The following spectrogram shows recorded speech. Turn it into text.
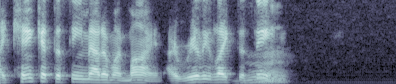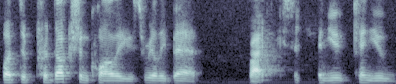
I can't get the theme out of my mind. I really like the Mm. theme, but the production quality is really bad. right. He said, "Can you can you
